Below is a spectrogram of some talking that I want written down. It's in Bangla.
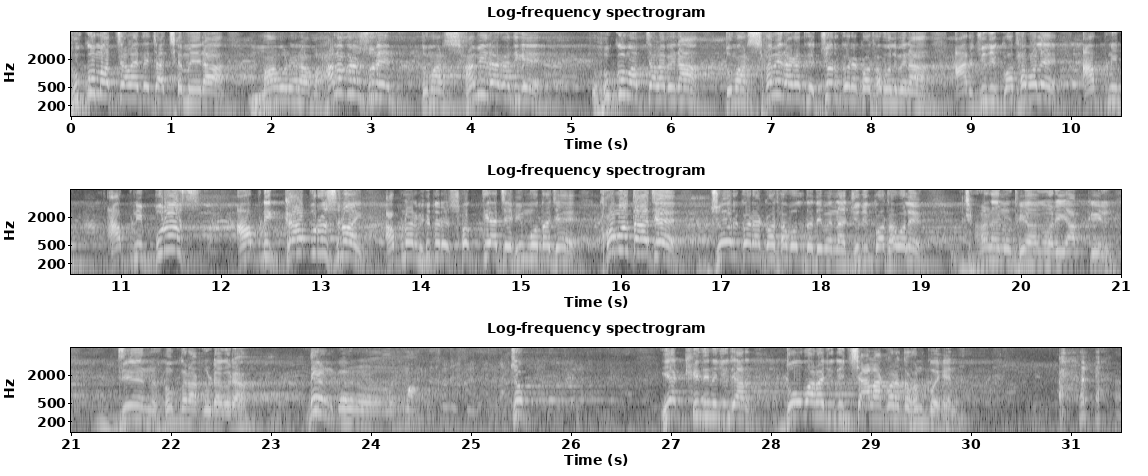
হুকুমত চালাতে চাচ্ছে মেয়েরা। মা বোনেরা, ভালো করে শুনেন, তোমার স্বামীর আগা দিকে হুকুমত চালাবে না, তোমার স্বামীর আগা দিকে জোর করে কথা বলবে না। আর যদি কথা বলে, আপনি আপনি পুরুষ, আপনি কা পুরুষ নয়, আপনার ভিতরে শক্তি আছে, হিম্মত আছে, ক্ষমতা আছে, জোর করে কথা বলতে দেবেন না। যদি কথা বলে, ঝাড়ান উঠিয়া একবারে আক্কিল, দেন হুকরা কুটা করা দেন চুপ। এক দিনে যদি আর দোবারা যদি চালা করে তখন কহেন।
